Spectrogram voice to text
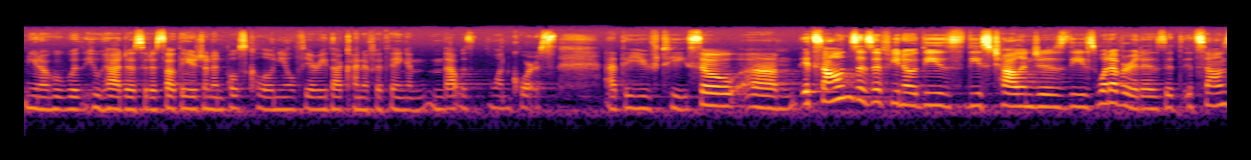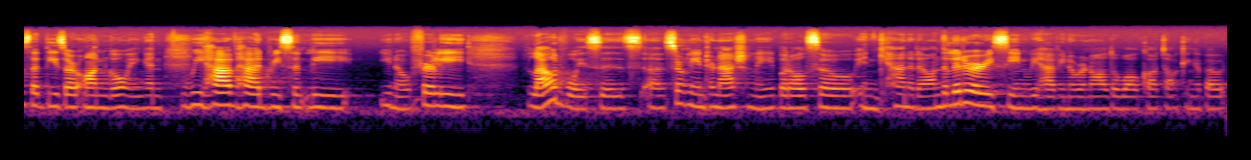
you know, who was, who had a sort of South Asian and post-colonial theory, that kind of a thing, and, and that was one course at the U of T. So um, it sounds as if you know these these challenges, these whatever it is, it, it sounds that these are ongoing, and we have had recently, you know, fairly loud voices, uh, certainly internationally, but also in Canada. On the literary scene, we have, you know, Rinaldo Walcott talking about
